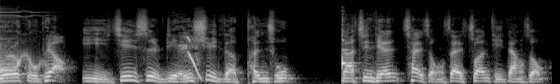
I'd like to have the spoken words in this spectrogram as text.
有的股票已经是连续的喷出。那今天蔡总在专题当中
